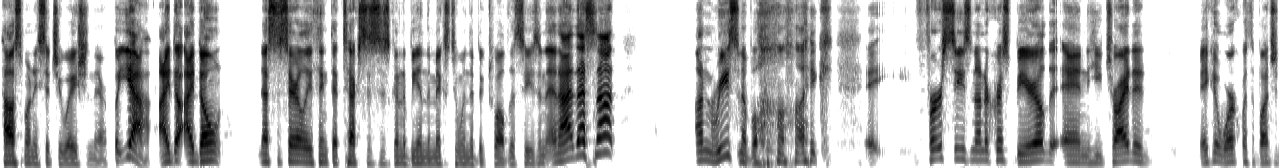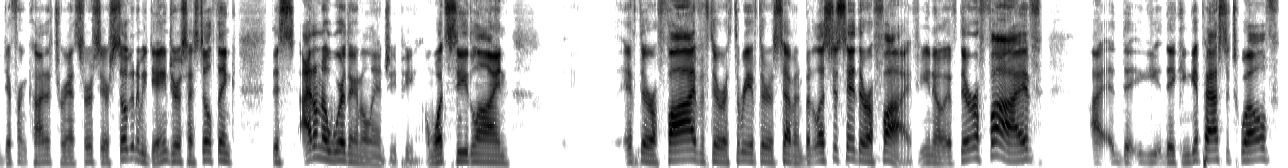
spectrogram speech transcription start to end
house money situation there. But yeah, I d- I don't necessarily think that Texas is going to be in the mix to win the Big 12 this season. And I, that's not unreasonable. like eh, first season under Chris Beard, and he tried to make it work with a bunch of different kind of transfers. They're still going to be dangerous. I still think this. I don't know where they're going to land. GP on what seed line. If they're a five, if they're a three, if they're a seven, but let's just say they're a five. You know, if they're a five, I, they, they can get past a 12,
